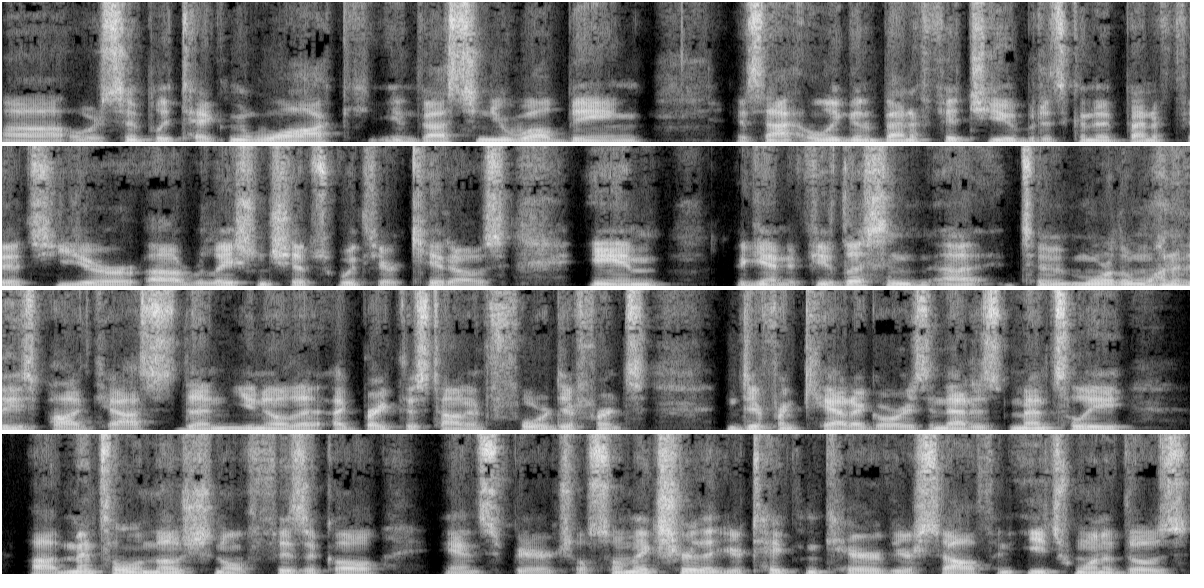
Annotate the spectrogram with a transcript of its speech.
uh, or simply taking a walk. Invest in your well being. It's not only going to benefit you, but it's going to benefit your uh, relationships with your kiddos. And again, if you've listened uh, to more than one of these podcasts, then you know that I break this down in four different different categories, and that is mentally, uh, mental, emotional, physical, and spiritual. So make sure that you're taking care of yourself in each one of those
